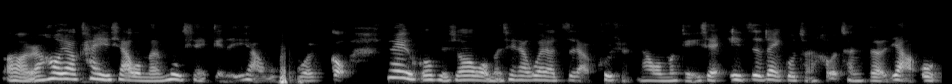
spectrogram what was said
呃，然后要看一下我们目前给的药物会不会够。因为如果比如说我们现在为了治疗库存，那我们给一些抑制类固醇合成的药物。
